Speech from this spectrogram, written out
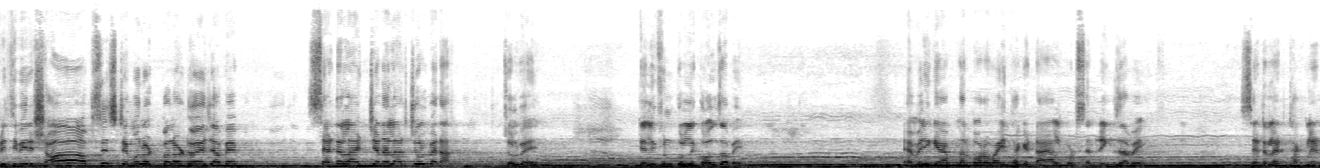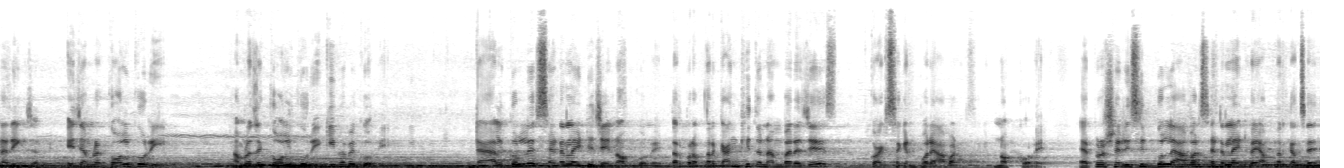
পৃথিবীর সব সিস্টেম ওলট পালট হয়ে যাবে। স্যাটেলাইট চ্যানেল আর চলবে না। চলবে? টেলিফোন করলে কল যাবে? আমেরিকায় আপনার বড় ভাই থাকে ডায়াল করছেন রিং যাবে। স্যাটেলাইট থাকলে না রিং যাবে। এই যে আমরা কল করি, আমরা যে কল করি, কীভাবে করি? ডায়াল করলে স্যাটেলাইটে যে নক করে, তারপর আপনার কাঙ্ক্ষিত নাম্বারে যে কয়েক সেকেন্ড পরে আবার নক করে। এরপর সে রিসিভ করলে আবার স্যাটেলাইট হয়ে আপনার কাছে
